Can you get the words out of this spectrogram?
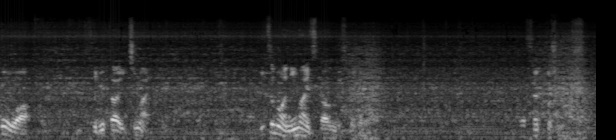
今日はフィルター1枚。いつもは2枚使うんですけど、セットします。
